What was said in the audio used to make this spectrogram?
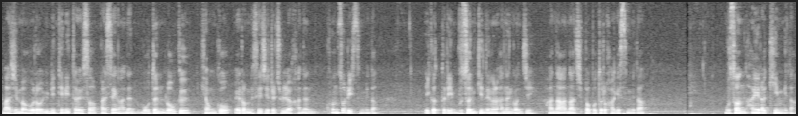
마지막으로 유니티 에디터에서 발생하는 모든 로그, 경고, 에러 메시지를 출력하는 콘솔이 있습니다. 이것들이 무슨 기능을 하는 건지 하나하나 짚어보도록 하겠습니다. 우선 Hierarchy입니다.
